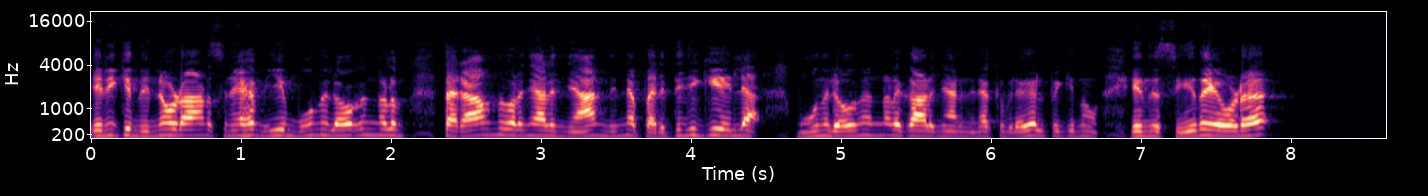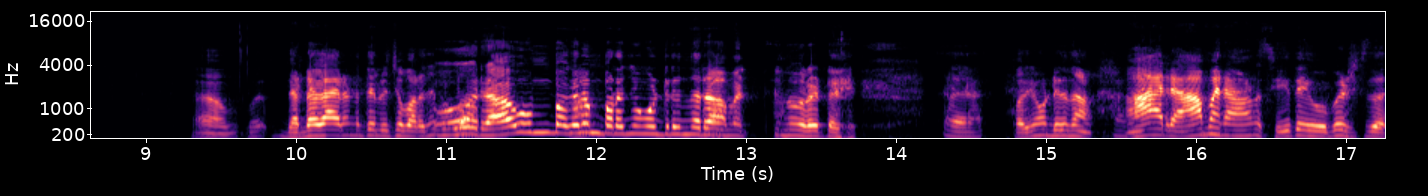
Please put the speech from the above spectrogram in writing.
എനിക്ക് നിന്നോടാണ് സ്നേഹം. ഈ മൂന്ന് ലോകങ്ങളും തരാമെന്ന് പറഞ്ഞാൽ ഞാൻ നിന്നെ പരിത്യജിക്കുകയില്ല. മൂന്ന് ലോകങ്ങളെക്കാളും ഞാൻ നിനക്ക് വിലകൽപ്പിക്കുന്നു എന്ന് സീതയോട് ദണ്ഡകാരണത്തിൽ വെച്ച് പറഞ്ഞു രാവും പകലും പറഞ്ഞുകൊണ്ടിരുന്ന രാമൻ എന്ന് പറയട്ടെ. പറഞ്ഞുകൊണ്ടിരുന്നതാണ്. ആ രാമനാണ് സീതയെ ഉപേക്ഷിച്ചത്.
